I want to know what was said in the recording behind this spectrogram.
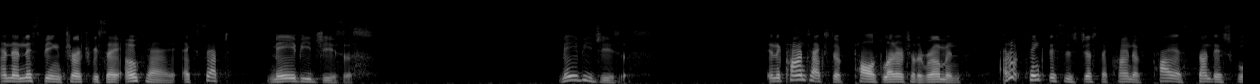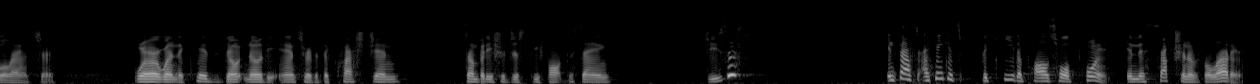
And then, this being church, we say, okay, except maybe Jesus. Maybe Jesus. In the context of Paul's letter to the Romans, I don't think this is just a kind of pious Sunday school answer, where when the kids don't know the answer to the question, somebody should just default to saying, Jesus? In fact, I think it's the key to Paul's whole point in this section of the letter.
